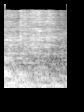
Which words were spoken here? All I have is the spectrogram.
Wow.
